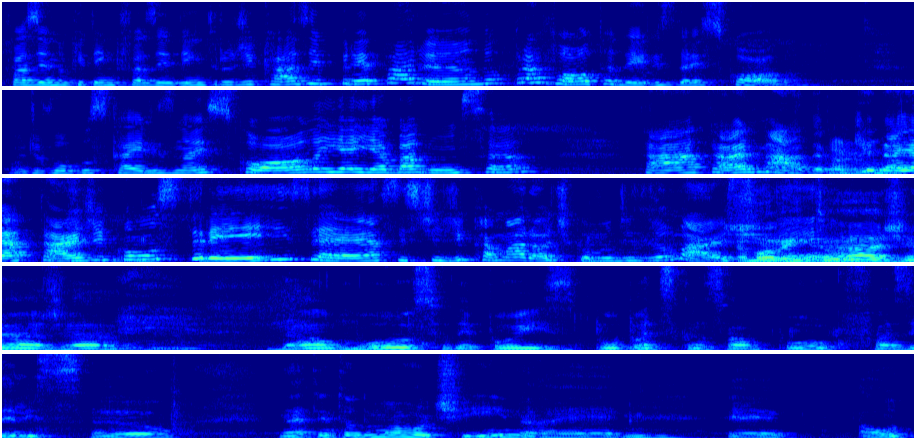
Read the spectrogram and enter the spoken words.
fazendo o que tem que fazer dentro de casa e preparando para a volta deles da escola. Onde eu vou buscar eles na escola e aí a bagunça tá, tá armada. Tá porque armada. daí à tarde com os três é assistir de camarote, como diz o Márcio. É uma né? aventura. Ah, já, já. Dá almoço, depois pôr pra descansar um pouco, fazer lição, né? Tem toda uma rotina, é, Uhum. é ao,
